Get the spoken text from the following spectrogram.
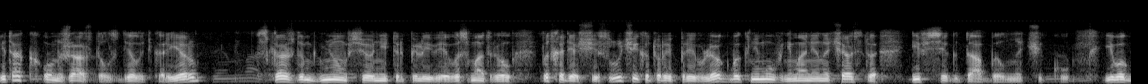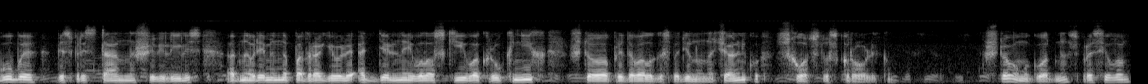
Итак, он жаждал сделать карьеру, с каждым днем все нетерпеливее высматривал подходящий случай, который привлек бы к нему внимание начальства, и всегда был на чеку. Его губы беспрестанно шевелились, одновременно подрагивали отдельные волоски вокруг них, что придавало господину начальнику сходство с кроликом. «Что вам угодно?» — спросил он.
